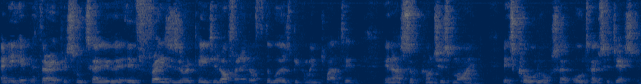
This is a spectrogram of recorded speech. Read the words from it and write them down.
Any hypnotherapist will tell you that if phrases are repeated often enough, the words become implanted in our subconscious mind. It's called also auto-suggestion.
